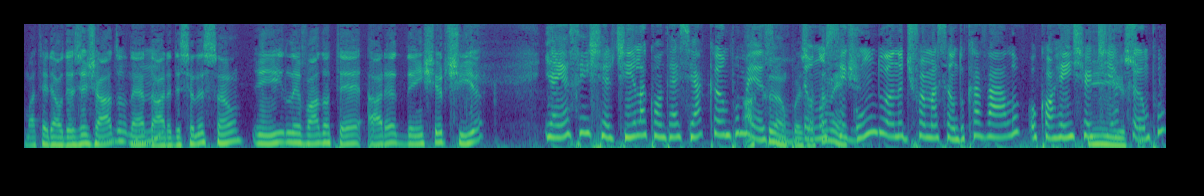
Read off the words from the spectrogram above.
material desejado, né, Uhum. da área de seleção e levado até a área de enxertia E aí essa enxertia ela acontece a campo A mesmo. campo, então no segundo ano de formação do cavalo ocorre a enxertia Isso. a campo.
